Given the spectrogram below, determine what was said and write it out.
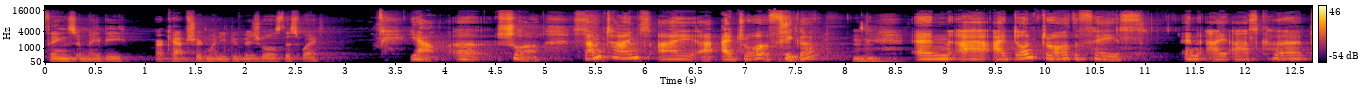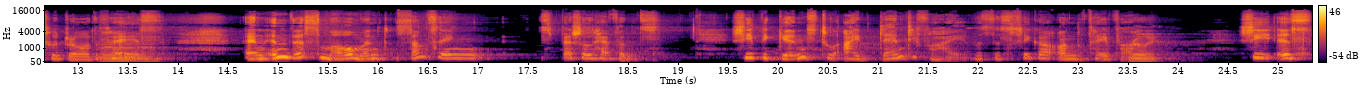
things that maybe are captured when you do visuals this way. Yeah, uh, sure. Sometimes I I draw a figure, mm-hmm. and I, I don't draw the face and I ask her to draw the mm. face. And in this moment, something special happens. She begins to identify with this figure on the paper. Really? She is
